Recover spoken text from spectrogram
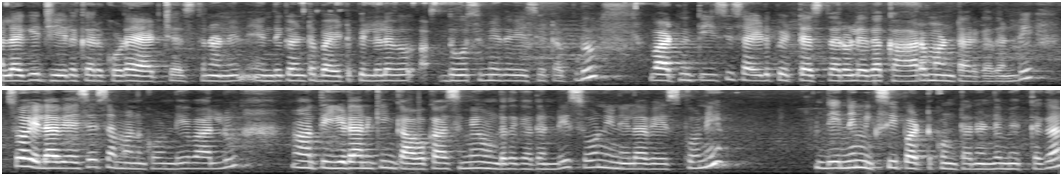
అలాగే జీలకర్ర కూడా యాడ్ చేస్తున్నాను. ఎందుకంటే బయట పిల్లలు దోశ మీద వేసేటప్పుడు వాటిని తీసి సైడ్ పెట్టేస్తారు లేదా కారం అంటారు కదండి. సో ఇలా వేసేసామనుకోండి వాళ్ళు తీయడానికి ఇంకా అవకాశమే ఉండదు కదండి. సో నేను ఇలా వేసుకొని దీన్ని మిక్సీ పట్టుకుంటానండి మెత్తగా.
